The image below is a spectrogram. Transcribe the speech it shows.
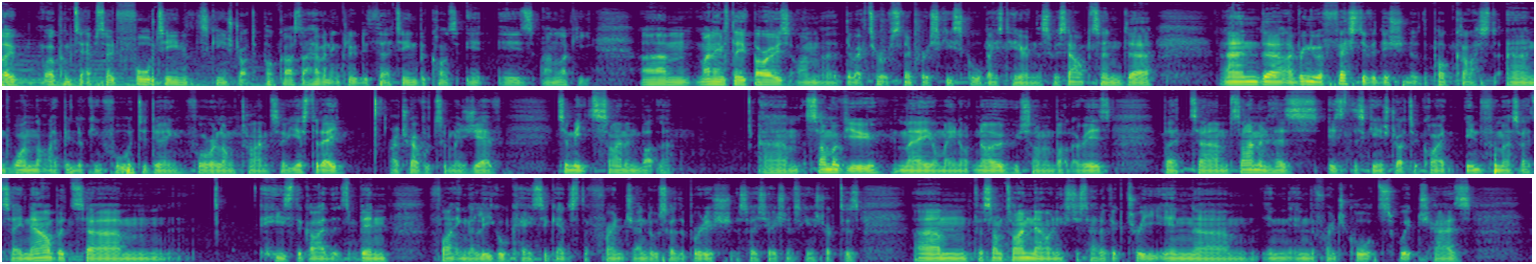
Hello, welcome to episode 14 of the Ski Instructor Podcast. I haven't included 13 because it is unlucky. Um, my name is Dave Burrows. I'm a director of SnowPros Ski School based here in the Swiss Alps, and uh, and uh, I bring you a festive edition of the podcast and one that I've been looking forward to doing for a long time. So yesterday, I travelled to Megève to meet Simon Butler. Um, some of you may or may not know who Simon Butler is. But um, Simon has is the ski instructor, quite infamous, I'd say now. But um, he's the guy that's been fighting a legal case against the French and also the British Association of Ski Instructors um, for some time now, and he's just had a victory in um, in in the French courts, which has.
